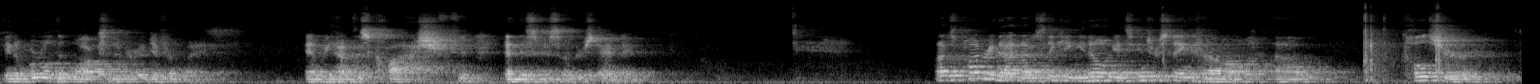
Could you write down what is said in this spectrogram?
in a world that walks in a very different way. And we have this clash and this misunderstanding. I was pondering that and I was thinking, you know, it's interesting how um, culture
